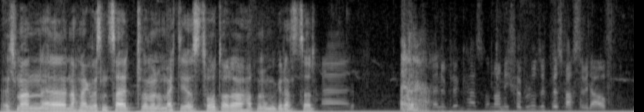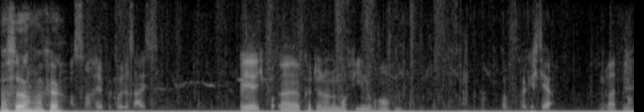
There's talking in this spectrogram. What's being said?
Ist man äh, nach einer gewissen Zeit, wenn man ohnmächtig ist, tot oder hat man unbegrenzt Zeit? Äh, wenn du Glück hast und noch nicht verblutet bist, wachst du wieder auf. Achso, okay. Hast du noch Hilfe, cooles Eis? Ja, Ich äh, könnte noch eine Morphin gebrauchen. Oh, drück ich dir. Gerade noch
